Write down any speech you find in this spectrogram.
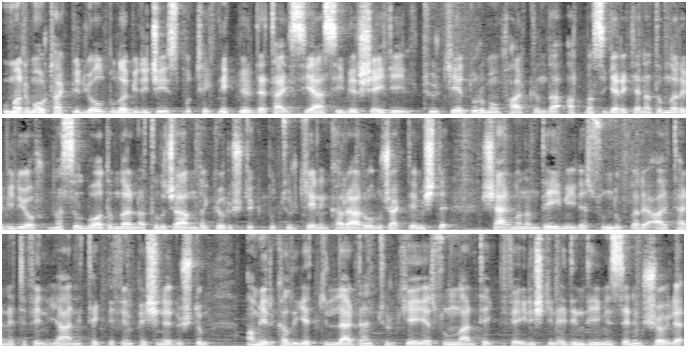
Umarım ortak bir yol bulabileceğiz. Bu teknik bir detay, siyasi bir şey değil. Türkiye durumun farkında, atması gereken adımları biliyor. Nasıl bu adımların atılacağını da görüştük. Bu Türkiye'nin kararı olacak demişti. Sherman'ın deyimiyle sundukları alternatifin yani teklifin peşine düştüm. Amerikalı yetkililerden Türkiye'ye sunulan teklife ilişkin edindiğim izlenim şöyle.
